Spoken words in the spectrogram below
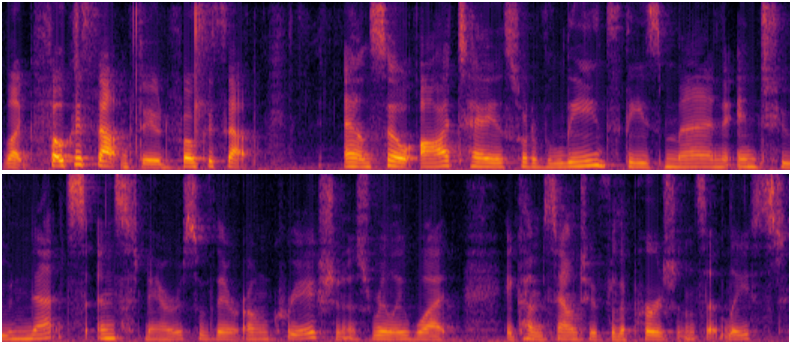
like, focus up, dude. Focus up. And so Ate sort of leads these men into nets and snares of their own creation, is really what it comes down to for the Persians, at least.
